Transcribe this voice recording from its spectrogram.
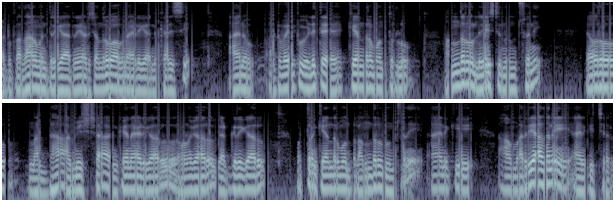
అటు ప్రధానమంత్రి గారిని అటు చంద్రబాబు నాయుడు గారిని కలిసి ఆయన అటువైపు వెళితే కేంద్ర మంత్రులు అందరూ లేచి నుంచొని ఎవరో నడ్డా అమిత్ షా వెంకయ్యనాయుడు గారు రమణ గారు గడ్కరీ గారు మొత్తం కేంద్ర మంత్రులు అందరూ నుంచొని ఆయనకి ఆ మర్యాదని ఆయనకి ఇచ్చారు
